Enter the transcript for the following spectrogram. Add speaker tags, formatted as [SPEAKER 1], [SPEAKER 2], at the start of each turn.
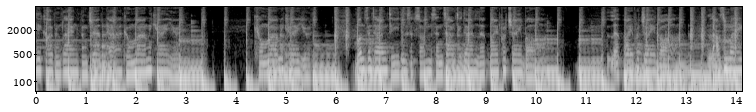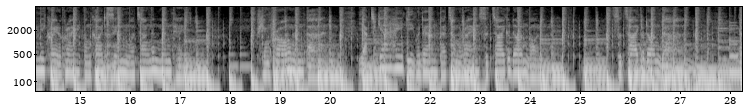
[SPEAKER 1] ที่คอยเปลี่ยนแปลงต้องเจอปัญหาเข้ามาไม่เคยหยุด เข้ามาไม่เคยหยุด บนเส้นทางที่ดูสับสนเส้นทางที่เดินเลิกไปเพราะใจบอกเลิกไปเพราะใจบอกแล้วทำไมไม่ใครหรอใคร ต้องคอยตัดสินว่าทางนั้นมันผิดเพียงเพราะมันต่างอยากจะแก้ให้ดีกว่าเดิมแต่ทำอะไร สุดท้ายก็โดนบ่นสุดท้ายก็โดนด่า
